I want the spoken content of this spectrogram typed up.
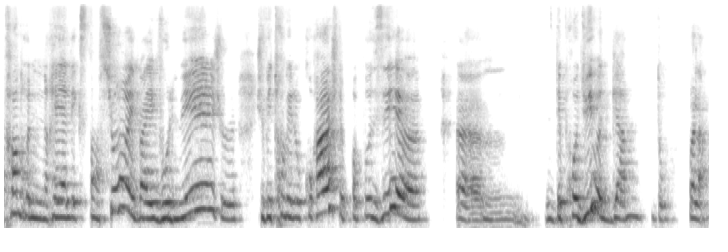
prendre une réelle expansion et va évoluer. Je, je vais trouver le courage de proposer euh, euh, des produits haut de gamme. Donc, voilà,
